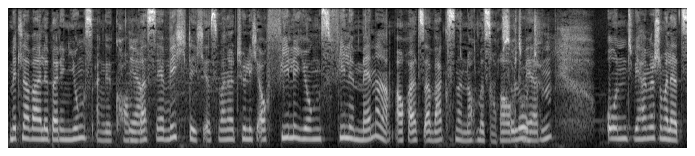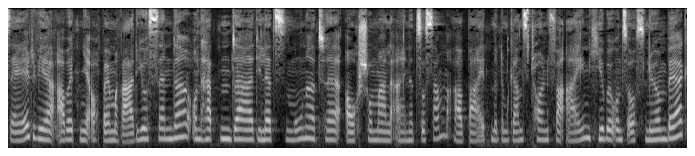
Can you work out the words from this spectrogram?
mittlerweile bei den Jungs angekommen, ja. was sehr wichtig ist, weil natürlich auch viele Jungs, viele Männer auch als Erwachsene noch missbraucht Absolut. werden. Und wir haben ja schon mal erzählt, wir arbeiten ja auch beim Radiosender und hatten da die letzten Monate auch schon mal eine Zusammenarbeit mit einem ganz tollen Verein hier bei uns aus Nürnberg.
